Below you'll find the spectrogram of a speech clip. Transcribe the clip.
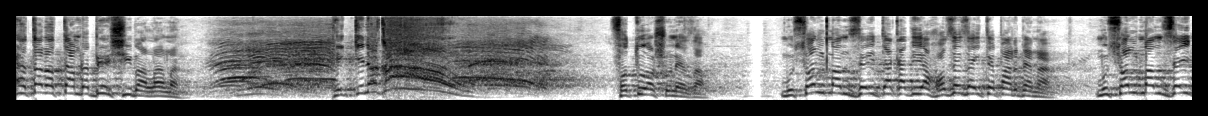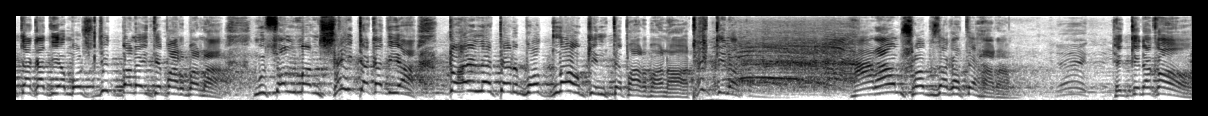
হেতারাতে আমরা বেশি বালা না। ঠিক কিনা কও? ফতুয়া শুনে যাও। মুসলমান যেই টাকা দিয়ে হজে যাইতে পারবে না মুসলমান যেই টাকা দিয়া মসজিদ বানাইতে পারবা না মুসলমান সেই টাকা দিয়া টয়লেটের বদনাও কিনতে পারবা না। ঠিক কিনা হারাম সব জায়গাতে হারাম। ঠিক কিনা কও?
